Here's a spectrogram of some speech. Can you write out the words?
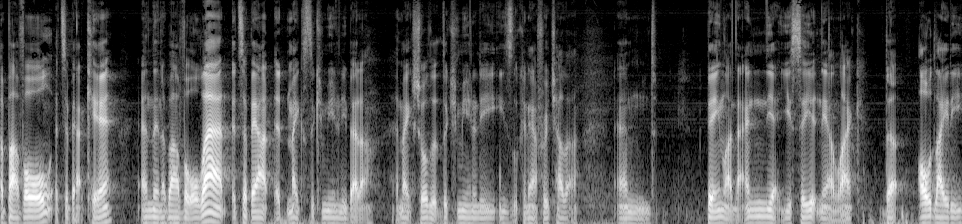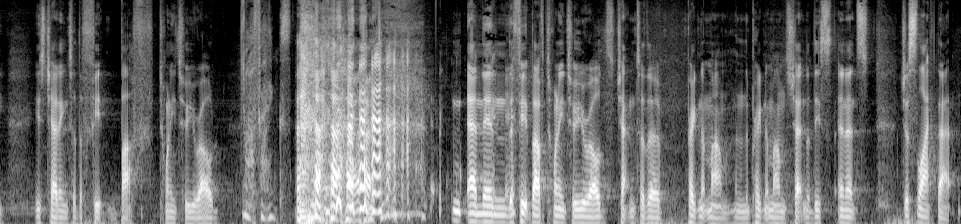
above all, it's about care, and then above all that, it's about it makes the community better. It makes sure that the community is looking out for each other, and being like that. And yeah, you see it now. Like the old lady is chatting to the fit, buff, twenty-two-year-old. Oh, thanks. and then the fit buff 22 year old's chatting to the pregnant mum and the pregnant mum's chatting to this and it's just like that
